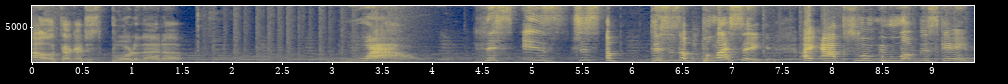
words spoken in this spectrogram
Oh, looks like I just boarded that up. Wow. This is just a this is a blessing. I absolutely love this game.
